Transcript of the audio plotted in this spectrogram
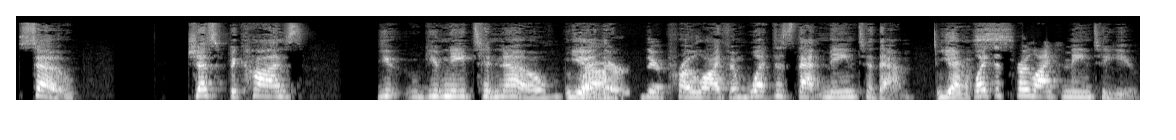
So, just because you you need to know yeah. whether they're pro life and what does that mean to them. Yes. What does pro life mean to you?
